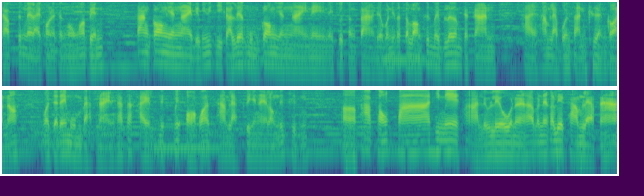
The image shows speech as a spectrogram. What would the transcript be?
ครับซึ่งหลายๆคนอาจจะงงว่าเบนตั้งกล้องยังไง หรือมีวิธีการเลือกมุมกล้องยังไงในในจุดต่างๆ เดี๋ยววันนี้เราจะลองขึ้นไปเริ่มจากการถ่ายไทม์แลปบนสันเขื่อนก่อนเนาะว่าจะได้มุมแบบไหนนะครับถ้าใครนึกไม่ออกว่าไทม์แลปคือยังไงลองนึกถึงภาพท้องฟ้าที่เมฆผ่านเร็วๆนะครับอันนี้เขาเรียกไทม์แลปนะฮะ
